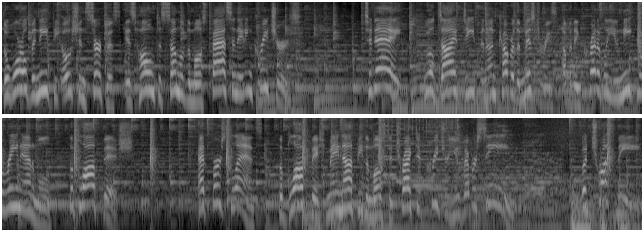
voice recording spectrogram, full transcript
The world beneath the ocean surface is home to some of the most fascinating creatures. Today, we'll dive deep and uncover the mysteries of an incredibly unique marine animal, the blobfish. At first glance, the blobfish may not be the most attractive creature you've ever seen. But trust me,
